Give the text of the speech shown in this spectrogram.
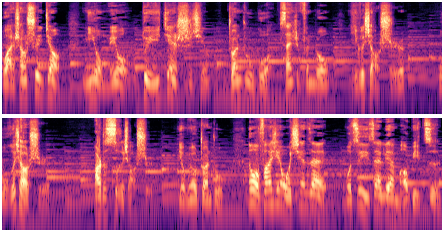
晚上睡觉，你有没有对一件事情专注过三十分钟、一个小时、五个小时、二十四个小时？有没有专注？那我发现我现在我自己在练毛笔字。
